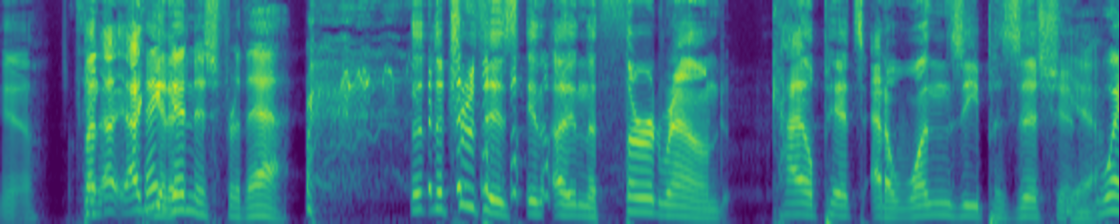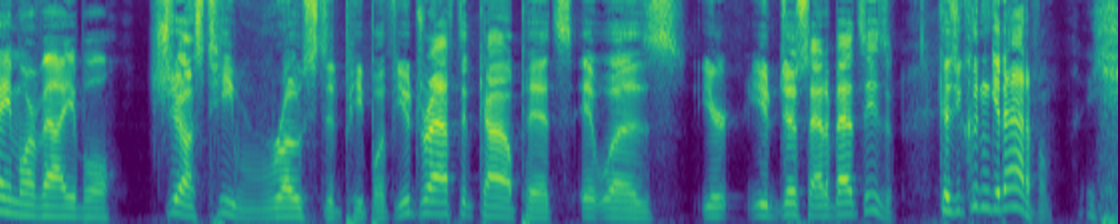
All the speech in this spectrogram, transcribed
yeah. But Thank- I, I thank get it. goodness for that. the, the truth is, in, uh, in the third round, Kyle Pitts at a onesie position, Yeah. Way more valuable. just he roasted people. If you drafted Kyle Pitts, it was you're you just had a bad season because you couldn't get out of them.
